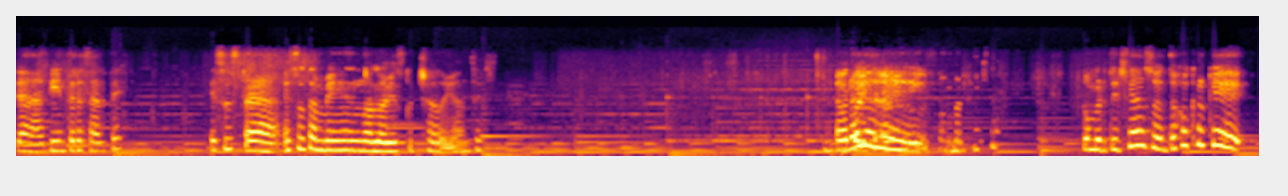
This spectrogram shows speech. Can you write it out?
Ya, qué interesante. Eso está, eso también no lo había escuchado yo antes. Ahora pues, lo de convertirse, convertirse en su antojo, creo que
